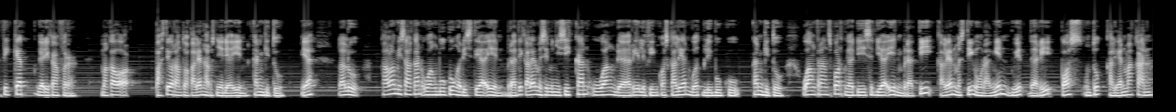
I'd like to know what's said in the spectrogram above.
tiket nggak di cover, maka pasti orang tua kalian harus nyediain, kan gitu, ya. Lalu, kalau misalkan uang buku nggak disediain, berarti kalian mesti menyisihkan uang dari living cost kalian buat beli buku, kan gitu. Uang transport nggak disediain, berarti kalian mesti ngurangin duit dari pos untuk kalian makan.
